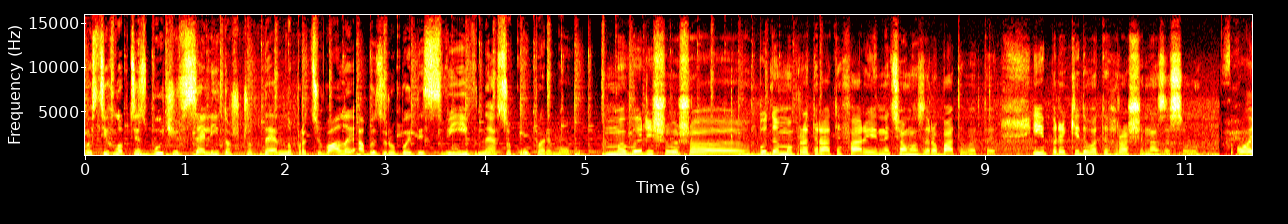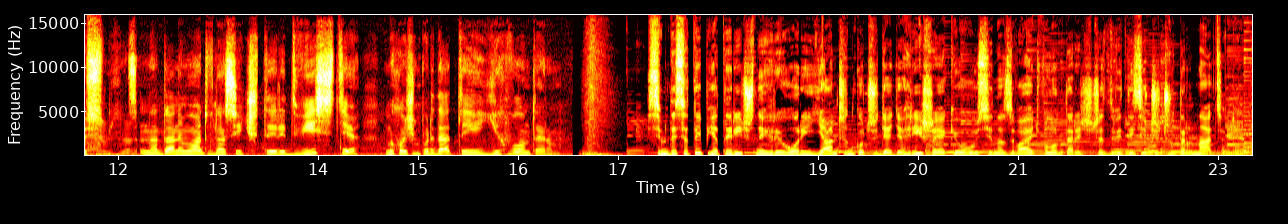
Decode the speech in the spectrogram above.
Ось ці хлопці з Бучі все літо щоденно працювали, аби зробити свій внесок у перемогу. Ми вирішили, що будемо протирати фари і на цьому зарабатувати і перекидувати гроші на ЗСУ. Ось на даний момент в нас є 4200, Ми хочемо передати їх волонтерам. 75-річний Григорій Янченко чи дядя Гріша, як його усі називають, волонтерить ще з 2014-го.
